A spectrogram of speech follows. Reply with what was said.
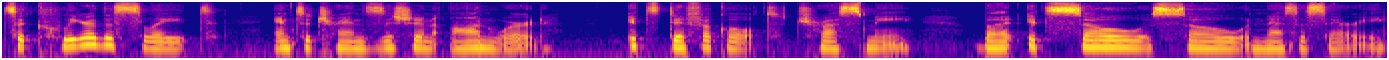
to clear the slate and to transition onward. It's difficult, trust me, but it's so, so necessary.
